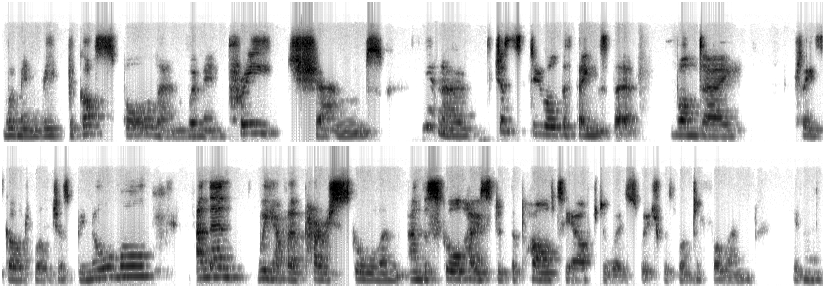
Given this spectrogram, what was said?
women read the gospel and women preach and, you know, just do all the things that one day, please God, will just be normal. And then we have a parish school, and, and the school hosted the party afterwards, which was wonderful. And, you know,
